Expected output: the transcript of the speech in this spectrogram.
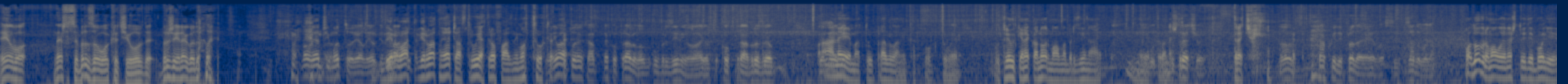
Elvo, nešto se brzo ovo okreće ovdje, brže nego dole. Malo jači motor, jel? jel vjerovatno, tu... vjerovatno jača struja, trofazni motor. Jel ima tu neka, neko pravilo u brzini, ovaj, koliko treba brzo, jel? A nema tu pravila nikakvog, tu je u trilike neka normalna brzina, je, nije to nešto. U trećoj? Trećoj. dobro, kako ide prodaja, evo, si zadovoljan? Pa dobro, malo je nešto ide bolje,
